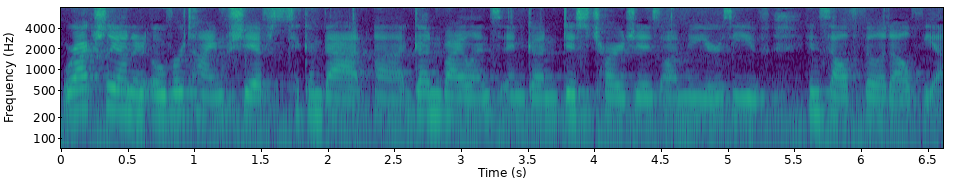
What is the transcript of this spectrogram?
were actually on an overtime shift to combat uh, gun violence and gun discharges on New Year's Eve in South Philadelphia.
